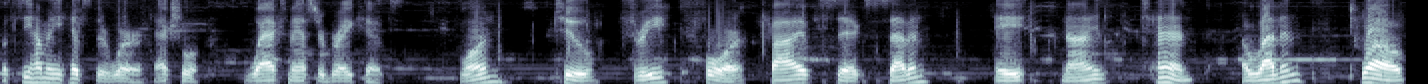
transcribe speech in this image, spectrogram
Let's see how many hits there were. Actual Waxmaster break hits. One, two, three, four, five, six, seven, eight, nine, ten, eleven, twelve,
